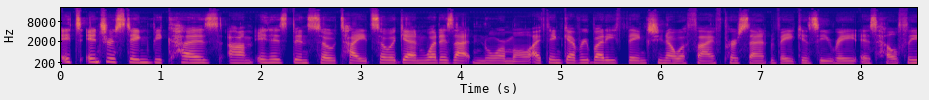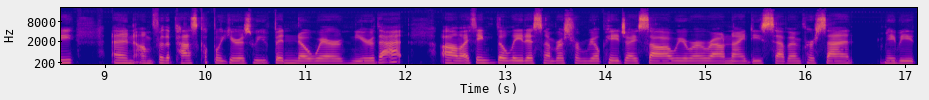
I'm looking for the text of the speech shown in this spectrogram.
it's interesting because um, it has been so tight. So again, what is that normal? I think everybody thinks you know a five percent vacancy rate is healthy, and um, for the past couple years we've been nowhere near that. Um, I think the latest numbers from RealPage I saw we were around ninety seven percent, maybe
